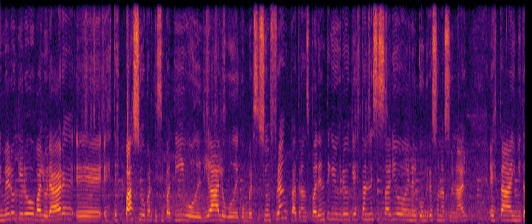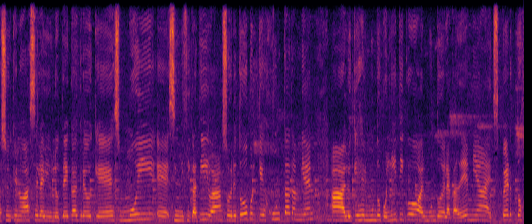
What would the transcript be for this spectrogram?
primero quiero valorar eh, este espacio participativo, de diálogo, de conversación franca, transparente, que yo creo que es tan necesario en el Congreso Nacional. Esta invitación que nos hace la biblioteca creo que es muy eh, significativa, sobre todo porque junta también a lo que es el mundo político, al mundo de la academia, expertos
